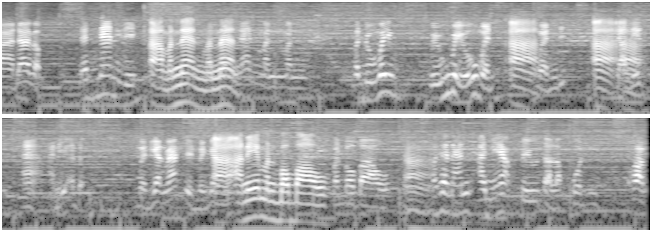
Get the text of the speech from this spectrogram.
มาได้แบบแน่นๆดีอ่ามันแน่นมันแน่น แน่นมันมันมันดูไม่วิววิวๆเหมือนอ่าเหมือนอ่าจาอ่านิสอ่าอันนี้อาจจะเหมือนกันไหมเห็นเหมือนกัอ่าไหมอันนี้มันเบามันเบาๆอ่าๆเพราะฉะนั้นอันเนี้ยฟิลแต่ละคนความ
